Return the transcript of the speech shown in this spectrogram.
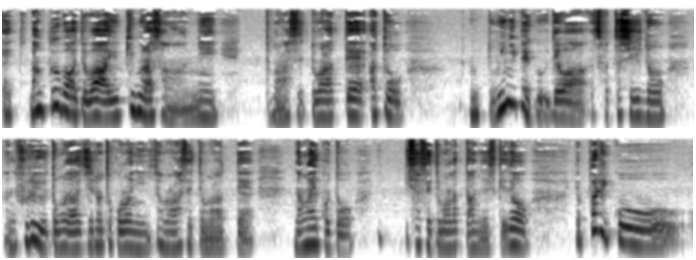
えっとバンクーバーでは雪村さんに泊まらせてもらってあと、ウィニペグでは私のあの古いお友達のところに泊まらせてもらって長いこといさせてもらったんですけどやっぱりこう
